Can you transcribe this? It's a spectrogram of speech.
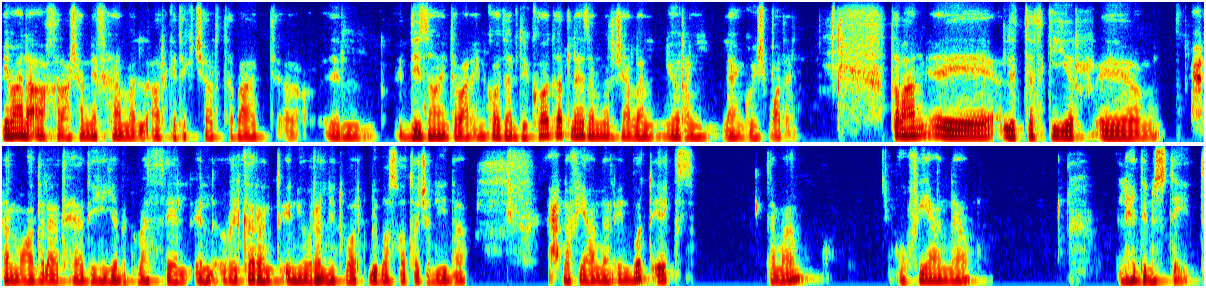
بمعنى آخر عشان نفهم ال architecture تبعت ال design تبع ال encoder decoder لازم نرجع لل neural language model طبعا للتذكير إحنا المعادلات هذه هي بتمثل ال recurrent neural network ببساطة شديدة. إحنا في عندنا ال input X تمام؟ وفي عندنا ال hidden state.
